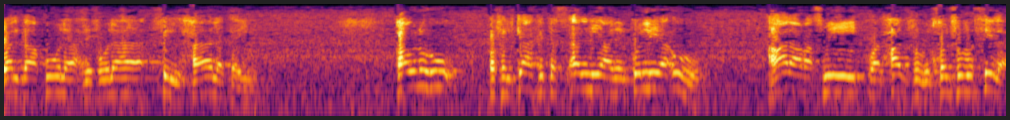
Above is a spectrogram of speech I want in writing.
والباقون يحذفونها في الحالتين. قوله وفي الكهف تسألني عن الكل يأوه على رسمه والحذف بالخلف مثلا.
